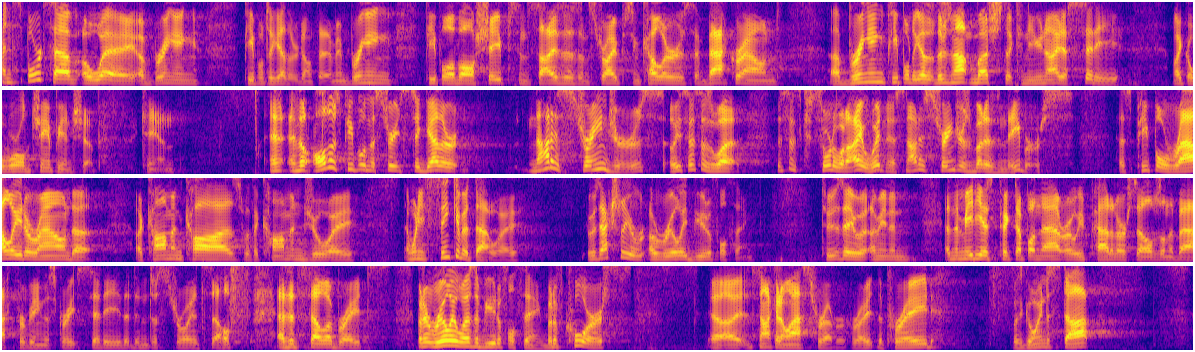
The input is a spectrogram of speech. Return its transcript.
And sports have a way of bringing people together, don't they? I mean, bringing people of all shapes and sizes and stripes and colors and background, uh, bringing people together. There's not much that can unite a city like a world championship can. And, and the, all those people in the streets together, not as strangers, at least this is what, this is sort of what I witnessed, not as strangers, but as neighbors as people rallied around a, a common cause with a common joy. And when you think of it that way, it was actually a, a really beautiful thing. Tuesday, I mean, and, and the media has picked up on that, right? We've patted ourselves on the back for being this great city that didn't destroy itself as it celebrates. But it really was a beautiful thing. But of course, uh, it's not going to last forever, right? The parade was going to stop.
